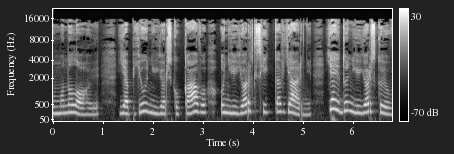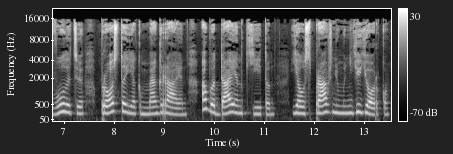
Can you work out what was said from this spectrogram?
внутрішньому монологові. Я п'ю нью-йоркську каву у нью-йоркській кав'ярні. Я йду нью-йоркською вулицею, просто як Мег Райан або Дайан Кітон. Я у справжньому Нью-Йорку.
